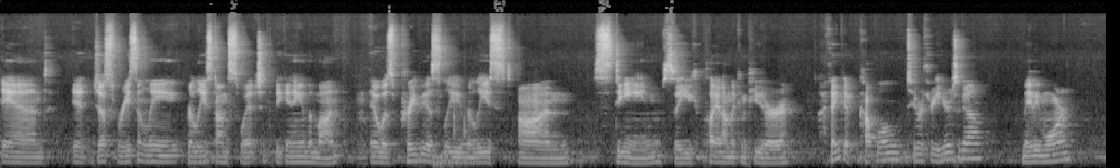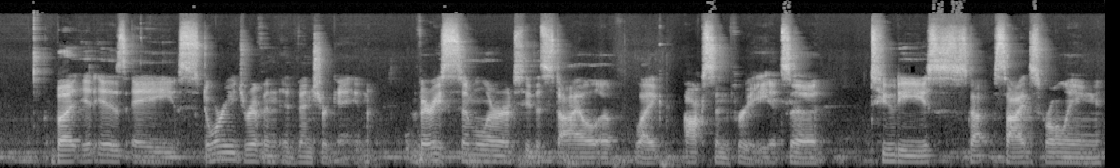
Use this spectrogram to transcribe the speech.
and it just recently released on Switch at the beginning of the month. It was previously released on Steam, so you could play it on the computer. I think a couple, two or three years ago, maybe more. But it is a story driven adventure game. Very similar to the style of like Oxenfree. It's a 2D side scrolling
